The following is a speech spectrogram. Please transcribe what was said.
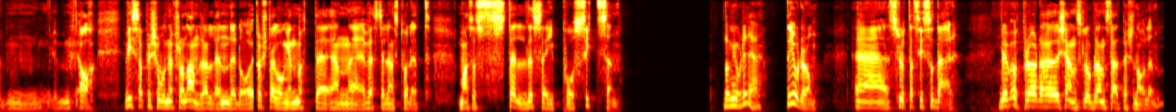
mm, ja, vissa personer från andra länder då första gången mötte en eh, västerländsk toalett. Man alltså ställde sig på sitsen. De gjorde det? Det gjorde de. Eh, sluta sisådär. Blev upprörda känslor bland städpersonalen.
